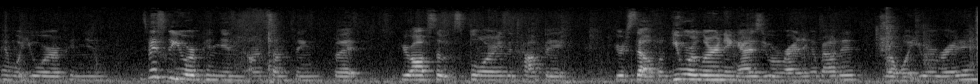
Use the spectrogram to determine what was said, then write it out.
and what your opinion. It's basically your opinion on something, but you're also exploring the topic yourself. Like you were learning as you were writing about it, about what you were writing.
